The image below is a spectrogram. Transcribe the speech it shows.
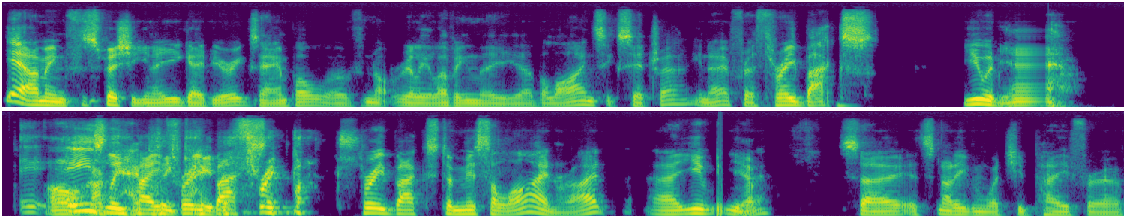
Yeah, I mean, especially you know, you gave your example of not really loving the uh, the lines, etc. You know, for three bucks, you would yeah oh, easily pay three pay bucks, three bucks, three bucks to miss a line, right? Uh, you, you yep. know, so it's not even what you'd pay for a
